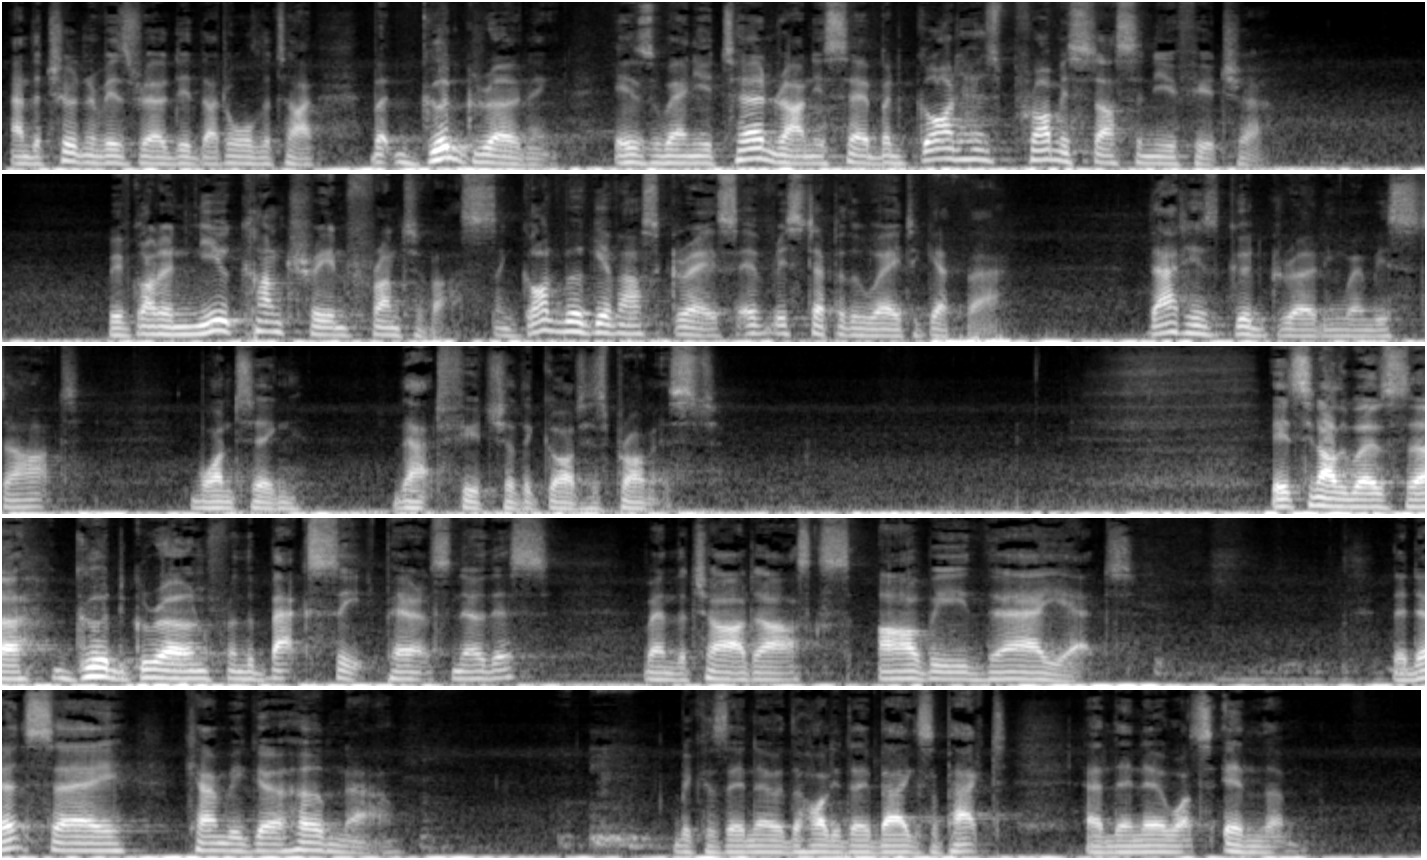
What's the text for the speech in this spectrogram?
And the children of Israel did that all the time. But good groaning is when you turn around and you say, But God has promised us a new future. We've got a new country in front of us, and God will give us grace every step of the way to get there. That is good groaning when we start wanting that future that God has promised. It's, in other words, good groan from the back seat. Parents know this when the child asks, Are we there yet? They don't say, Can we go home now? Because they know the holiday bags are packed and they know what's in them.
